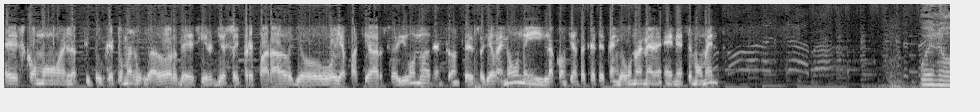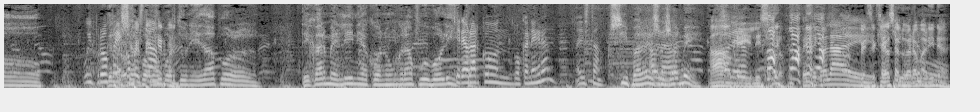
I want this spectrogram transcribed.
es como en la actitud que toma el jugador de decir yo estoy preparado, yo voy a patear, soy uno, entonces eso ya va en uno y la confianza que te tenga uno en, el- en ese momento. Bueno, Uy, profe, ¿cómo gracias por está? la oportunidad, por dejarme en línea con un gran futbolista. ¿Quiere hablar con Bocanegra? Ahí está. Sí, para eso Habla. llamé. Ah, ok, listo. Pensé que iba a saludar a Marina.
